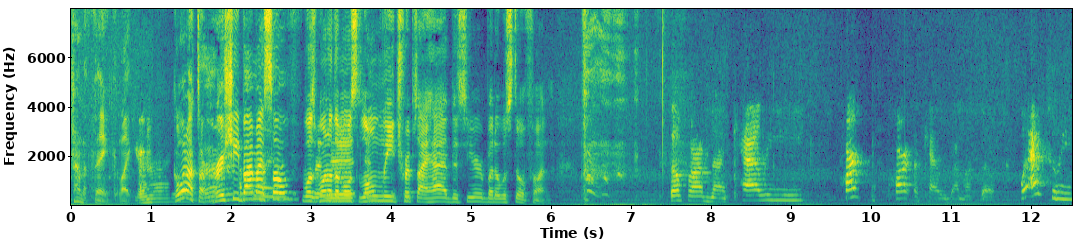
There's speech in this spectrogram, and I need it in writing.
trying to think. Like, going out to Hershey by myself was one of the most lonely trips I had this year, but it was still fun. So far, I've done Cali, part part of Cali by myself. Well, actually,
